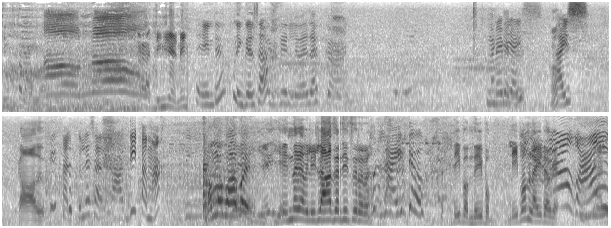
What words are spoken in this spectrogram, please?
తింకుతనం అన్నా థింక్ చేయండి ఏంటి నీకు తెలుసా తెలియదక్క ఐస్ ఐస్ కాదు. తలుపులే సార్ దీపమా? అమ్మ బాబాయ్! ఏందయ్యా వీళ్ళు ఇట్లా ఆన్సర్ చేస్తారు లైట్ దీపం దీపం. దీపం లైట్ ఓకే వావ్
